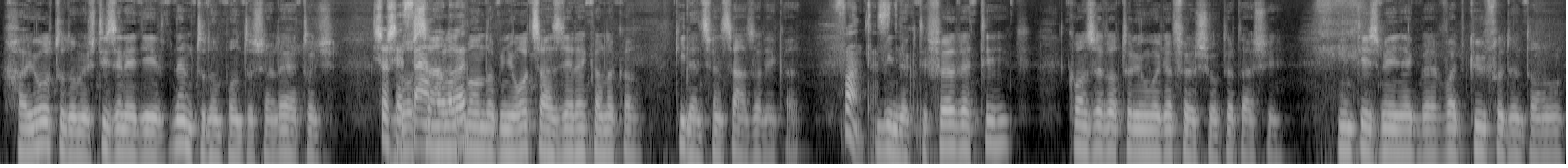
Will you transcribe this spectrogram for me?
ha jól tudom, és 11 év, nem tudom pontosan, lehet, hogy Sose rossz számolod. mondok, 800 gyerek, annak a 90 százalékát. Fantasztikus. Mindenki felvették, konzervatórium vagy a felsőoktatási intézményekbe, vagy külföldön tanul.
